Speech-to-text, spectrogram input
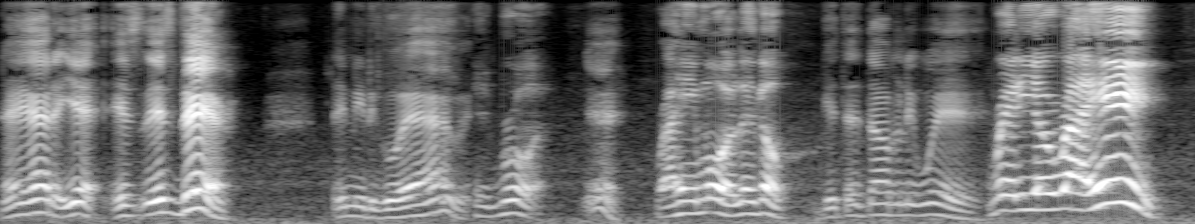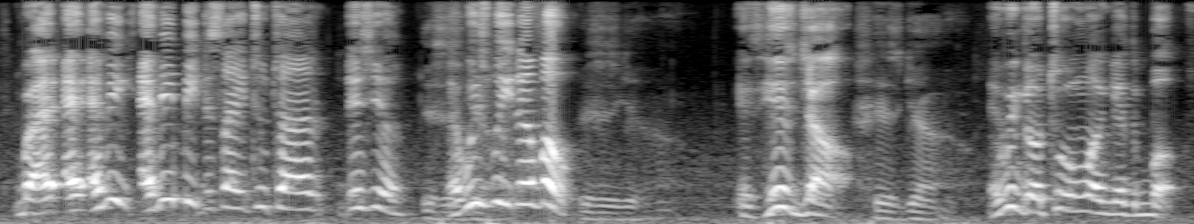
They ain't had it yet. It's it's there. They need to go ahead and have it. It's brewing. Yeah, Raheem Morris, let's go. get that dominant win. Radio Raheem. Bro, have he, have he beat the Saints two times this year? This is Have we good. sweep them folks? This is your, It's his job. It's his job. And we can go two and one against the Bucks.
